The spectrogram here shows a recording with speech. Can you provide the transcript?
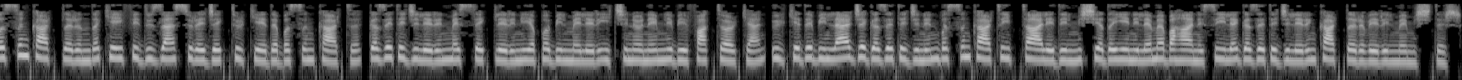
Basın kartlarında keyfi düzen sürecek Türkiye'de basın kartı, gazetecilerin mesleklerini yapabilmeleri için önemli bir faktörken, ülkede binlerce gazetecinin basın kartı iptal edilmiş ya da yenileme bahanesiyle gazetecilerin kartları verilmemiştir.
